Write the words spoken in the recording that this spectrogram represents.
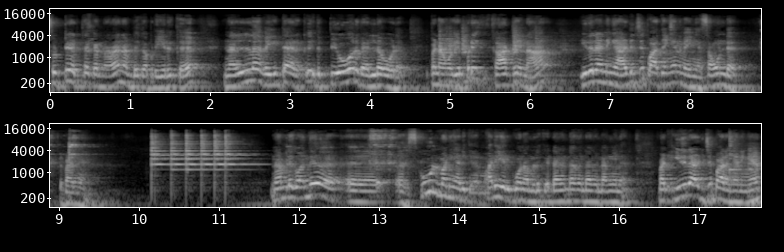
சுட்டு எடுத்துக்கிறதுனால நம்மளுக்கு அப்படி இருக்குது நல்ல வெயிட்டாக இருக்குது இது பியோர் வெள்ளை ஓடு. இப்போ நான் உங்களுக்கு எப்படி காட்டுறேன்னா இதில் நீங்கள் அடித்து பார்த்தீங்கன்னு வைங்க சவுண்டு பாருங்க. நம்மளுக்கு வந்து ஸ்கூல் மணி அடிக்கிற மாதிரி இருக்கும் நம்மளுக்கு. டங்கு டங்கு டங்கு டங்குன்னு. பட் இதில் அடித்து பாருங்க நீங்கள்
